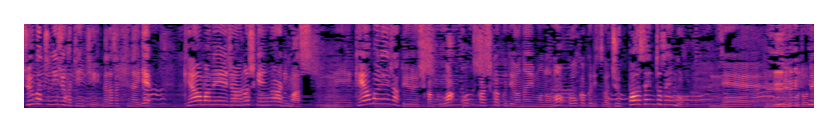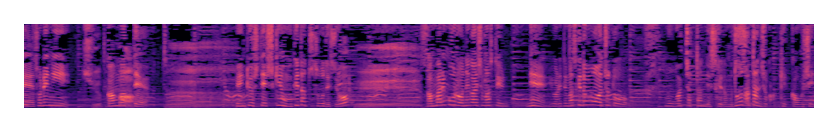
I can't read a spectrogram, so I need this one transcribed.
10月28日、長崎市内で、ケアマネージャーの試験があります。うんえーケアマネージャーという資格は国家資格ではないものの合格率が10%前後。うんえーえー？ということで、それに10%頑張ってへー勉強して試験を受けたそうですよ。頑張れコールお願いしますってね、言われてますけども、ちょっと、もう終わっちゃったんですけども、どうだったんでしょうか？結果を教えてい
